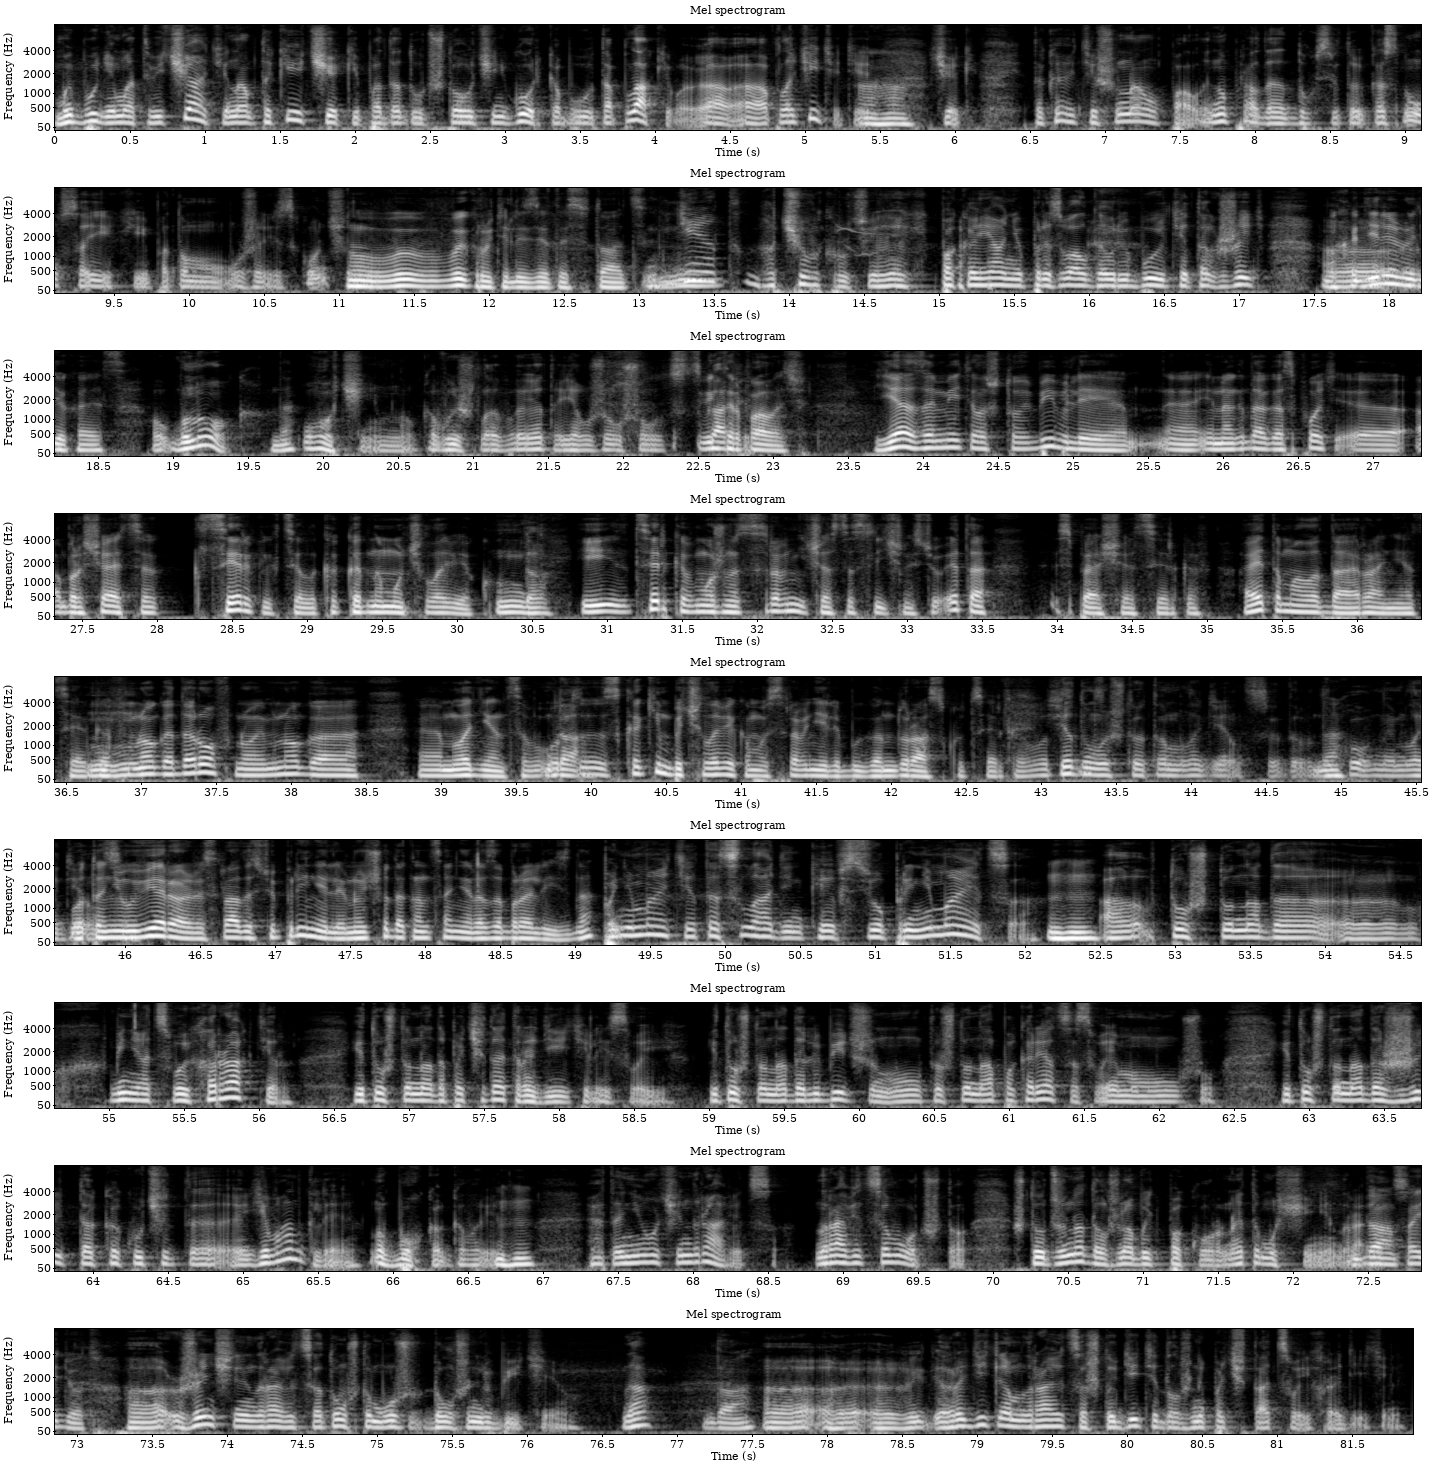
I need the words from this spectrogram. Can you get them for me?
Мы будем отвечать, и нам такие чеки подадут, что очень горько будут оплакивать, а- а- оплатить эти Ага. чеки. Такая тишина упала. Ну, правда, Дух Святой коснулся их, и потом уже и закончил. Ну, вы выкрутились из этой ситуации. Нет, а что вы круче? Я их к покаянию призвал, говорю, будете так жить. Выходили Э, люди каяться? Много, Да? очень много. Вышло это, я уже ушел с Виктор. Павлович, я заметил, что в Библии э, иногда Господь э, обращается к церкви к целой, как к одному человеку. Да, И церковь можно сравнить часто с личностью. Это спящая церковь, а это молодая, ранняя церковь. Мгм. Много даров, но и много э, младенцев. Вот Да. э, с каким бы человеком вы сравнили бы гондурасскую церковь? Вот, я думаю, что это младенцы, это Да. духовные младенцы. Вот они уверовали, с радостью приняли, но еще до конца не разобрались, да? Понимаете, это сладенькое все принимается, Мгм. а то, что надо э, менять свой характер, и то, что надо почитать родителей своих, и то, что надо любить жену, то, что надо покоряться своему мужу, и то, что надо жить так, как учит э, Евангелие, ну, Бог как говорит, Мгм. это не очень нравится. Нравится вот что, что жена должна быть покорна, это мужчине Да, нравится. пойдет. А женщине нравится о том, что муж должен любить ее, да? Да. Э, э, э, родителям нравится, что дети должны почитать своих родителей.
